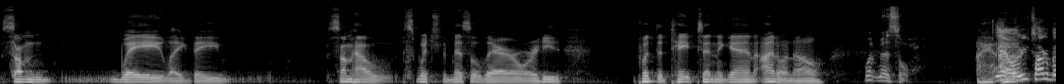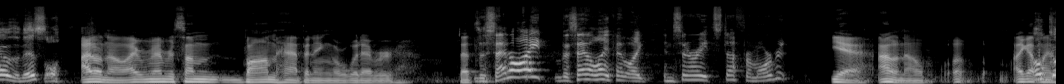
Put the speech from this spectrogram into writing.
some way like they somehow switched the missile there or he put the tapes in again. I don't know. What missile? I, Yeah, I, what are you talking about with the missile? I don't know. I remember some bomb happening or whatever. That's The satellite? The satellite that like incinerates stuff from orbit? yeah. I don't know. Uh, I got Oh my god,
